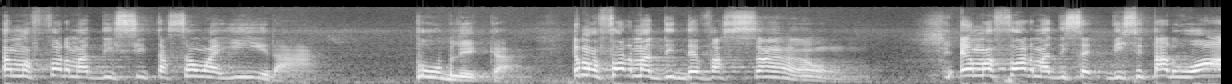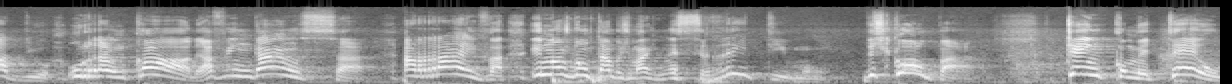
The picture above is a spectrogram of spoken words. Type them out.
é uma forma de incitação à ira pública. É uma forma de devação. É uma forma de, de citar o ódio, o rancor, a vingança, a raiva. E nós não estamos mais nesse ritmo. Desculpa. Quem cometeu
